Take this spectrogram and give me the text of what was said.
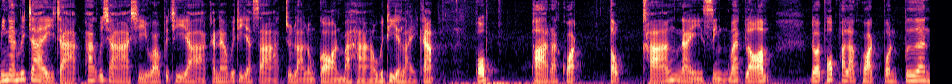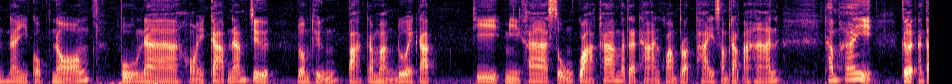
มีงานวิจัยจากภาควิชาชีววิทยา คณะวิทยาศาสตร์ จุฬาลงกรณ์มหาวิทยาลัยครับ พบพาราควอดตกค้างในสิ่งแวดล้อม โดยพบพาราควอดปนเปื้อนในกบหนอง ปูนา หอยกาบน้ำจืด รวมถึงปากกระมังด้วยครับ ที่มีค่าสูงกว่าค่ามาตรฐานความปลอดภัยสำหรับอาหารทำให้เกิดอันต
